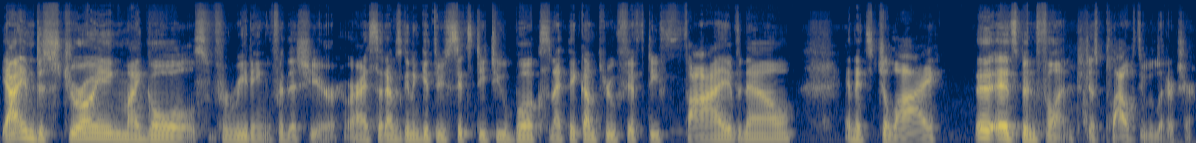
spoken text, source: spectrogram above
Yeah, I am destroying my goals for reading for this year. Where I said I was going to get through 62 books, and I think I'm through 55 now, and it's July. It's been fun to just plow through literature.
